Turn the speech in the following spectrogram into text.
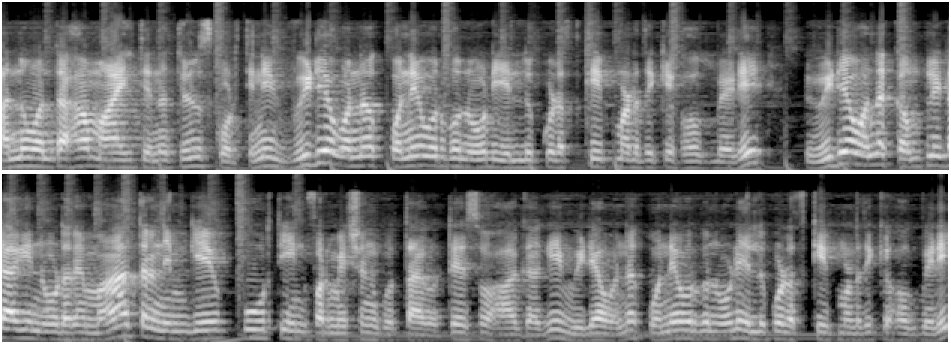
ಅನ್ನುವಂತಹ ಮಾಹಿತಿಯನ್ನ ತಿಳಿಸ್ಕೊಡ್ತೀನಿ. ವಿಡಿಯೋವನ್ನ ಕೊನೆವರೆಗೂ ನೋಡಿ, ಎಲ್ಲೂ ಕೂಡ ಸ್ಕಿಪ್ ಮಾಡೋದಕ್ಕೆ ಹೋಗಬೇಡಿ. ವಿಡಿಯೋವನ್ನ ಕಂಪ್ಲೀಟ್ ಆಗಿ ನೋಡಿದ್ರೆ ಮಾತ್ರ ನಿಮ್ಗೆ ಪೂರ್ತಿ ಇನ್ಫಾರ್ಮೇಶನ್ ಗೊತ್ತಾಗುತ್ತೆ. ಸೊ ಹಾಗಾಗಿ ವಿಡಿಯೋವನ್ನ ಕೊನೆವರೆಗೂ ನೋಡಿ, ಎಲ್ಲೂ ಕೂಡ ಸ್ಕಿಪ್ ಮಾಡೋದಕ್ಕೆ ಹೋಗಬೇಡಿ.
